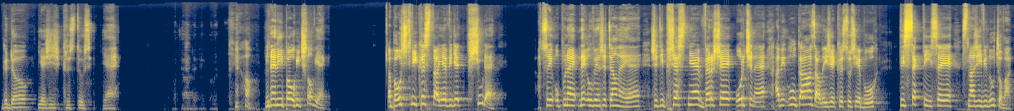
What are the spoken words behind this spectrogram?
kdo Ježíš Kristus je. Jo. Není pouhý člověk. A božství Krista je vidět všude. A co je úplně neuvěřitelné je, že ty přesně verše určené, aby ukázali, že Kristus je Bůh, ty sekty se je snaží vylučovat.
